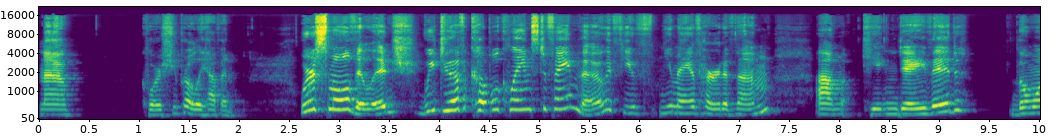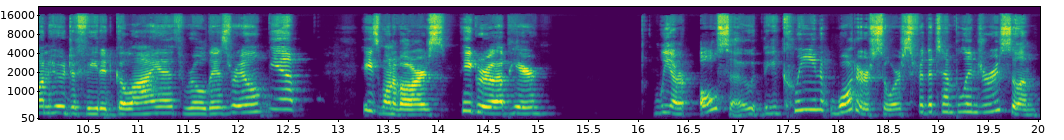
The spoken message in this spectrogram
No. Of course, you probably haven't. We're a small village. We do have a couple claims to fame, though, if you've you may have heard of them. Um, King David, the one who defeated Goliath, ruled Israel. Yep, he's one of ours. He grew up here. We are also the clean water source for the temple in Jerusalem.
